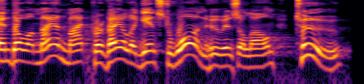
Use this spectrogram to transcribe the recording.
And though a man might prevail against one who is alone, two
